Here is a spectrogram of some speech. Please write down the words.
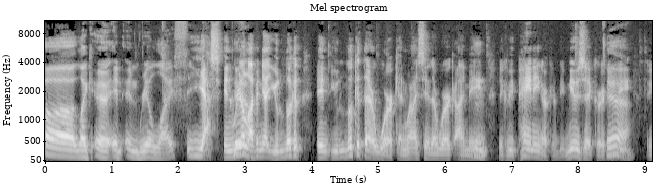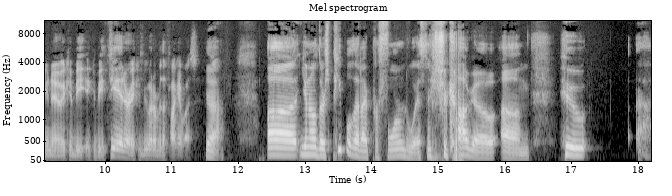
Uh, like uh, in in real life. Yes, in real Yeah. life, and yet you look at in you look at their work, and when I say their work, I mean Mm. it could be painting, or it could be music, or it could Yeah. be you know, it could be it could be theater, it could be whatever the fuck it was. Yeah. Uh, you know, there's people that I performed with in Chicago um, who, uh,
